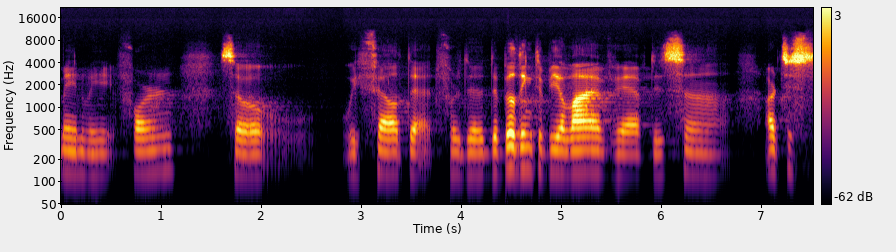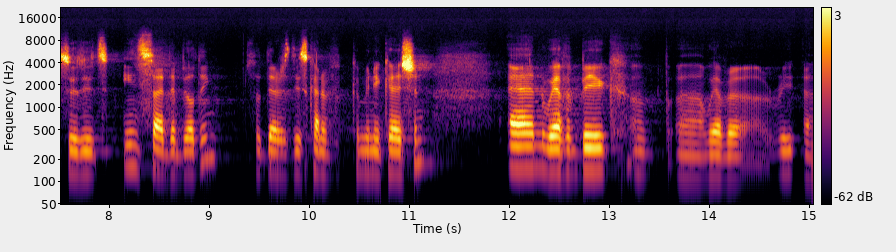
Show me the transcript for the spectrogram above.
mainly foreign, so we felt that for the, the building to be alive, we have this uh, artist studios inside the building, so there's this kind of communication, and we have a big uh, uh, we have a re, um,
